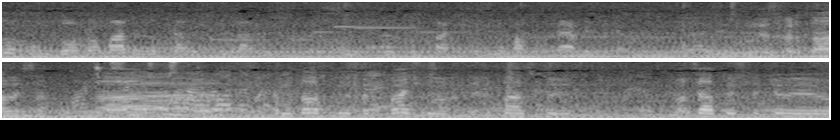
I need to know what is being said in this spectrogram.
дозволом до громади, до ради, так, що нема потреби? Не зверталися. А законодавство не передбачено 19 20 статтею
